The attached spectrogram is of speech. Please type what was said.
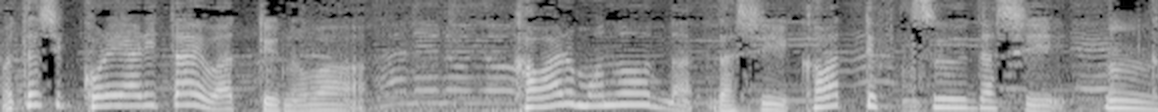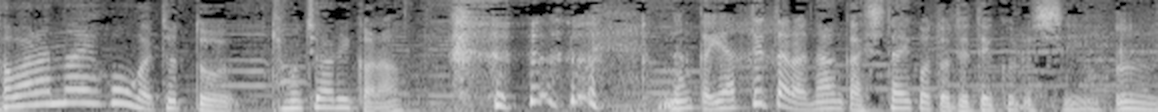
私これやりたいわっていうのは変わるものだだし変わって普通だし、うん。変わらない方がちょっと気持ち悪いかな なんかやってたらなんかしたいこと出てくるし、うん。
